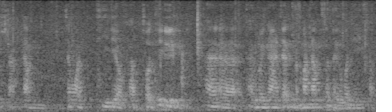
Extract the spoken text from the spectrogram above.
อุตสาหกรรมจังหวัดทีเดียวครับ ส่วนที่อื่นทางทางหน่วยงานจะมานำเสนอวันนี้ครับ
